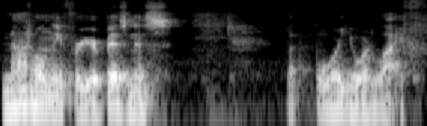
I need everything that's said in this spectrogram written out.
not only for your business, but for your life.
